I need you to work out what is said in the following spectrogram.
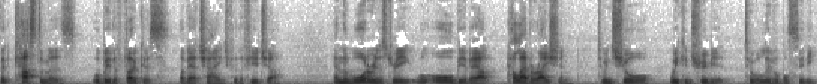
that customers will be the focus of our change for the future. And the water industry will all be about collaboration to ensure we contribute to a livable city.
